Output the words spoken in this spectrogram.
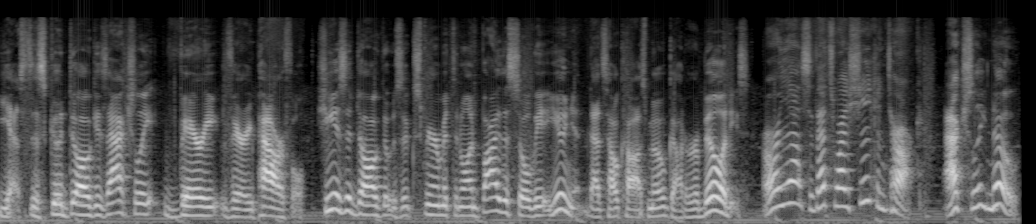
Yes, this good dog is actually very, very powerful. She is a dog that was experimented on by the Soviet Union. That's how Cosmo got her abilities. Oh yeah, so that's why she can talk. Actually, no.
